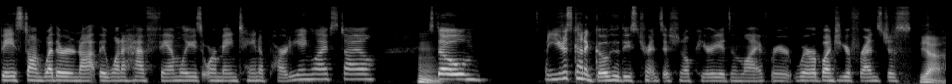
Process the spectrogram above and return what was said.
based on whether or not they want to have families or maintain a partying lifestyle. Hmm. So you just kind of go through these transitional periods in life where where a bunch of your friends just Yeah.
